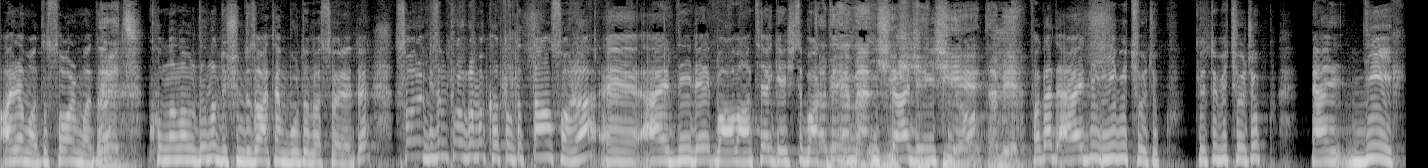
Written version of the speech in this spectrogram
aramadı, sormadı. Evet. Kullanıldığını düşündü zaten burada da söyledi. Sonra bizim programa katıldıktan sonra e, Erdi ile bağlantıya geçti. Baktı Tabii hemen işler iş ciddiye, değişiyor. tabii. Fakat Erdi iyi bir çocuk. Kötü bir çocuk yani değil.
